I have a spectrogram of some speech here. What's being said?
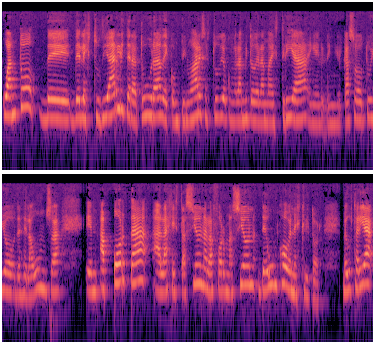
cuánto de, del estudiar literatura, de continuar ese estudio con el ámbito de la maestría, en el, en el caso tuyo desde la UNSA, em, aporta a la gestación, a la formación de un joven escritor. Me gustaría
